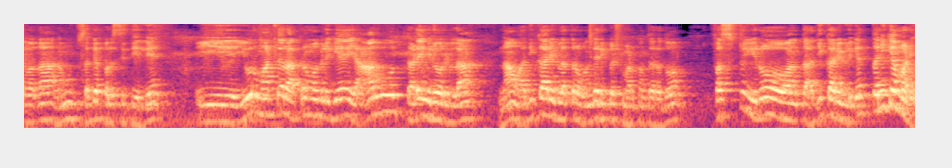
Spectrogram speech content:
ಇವಾಗ ನಮ್ಮ ಸದ್ಯ ಪರಿಸ್ಥಿತಿಯಲ್ಲಿ. ಈ ಇವ್ರು ಮಾಡ್ತಾ ಇರೋ ಅಕ್ರಮಗಳಿಗೆ ಯಾರೂ ತಡೆ ಹಿಡಿಯೋರಿಲ್ಲ. ನಾವು ಅಧಿಕಾರಿಗಳ ಹತ್ರ ಒಂದೇ ರಿಕ್ವೆಸ್ಟ್ ಮಾಡ್ಕೊತಾ ಇರೋದು. ಫಸ್ಟ್ ಇರೋ ಅಂತ ಅಧಿಕಾರಿಗಳಿಗೆ ತನಿಖೆ ಮಾಡಿ.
